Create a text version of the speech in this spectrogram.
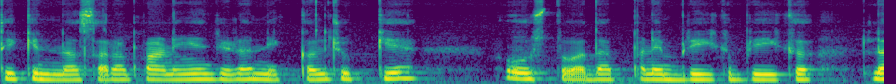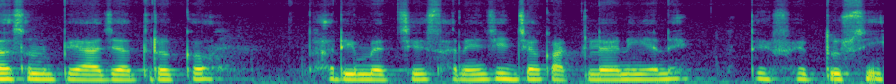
ਤੇ ਕਿੰਨਾ ਸਾਰਾ ਪਾਣੀ ਹੈ ਜਿਹੜਾ ਨਿਕਲ ਚੁੱਕਿਆ ਉਸ ਤੋਂ ਬਾਅਦ ਆਪਾਂ ਨੇ ਬਰੀਕ ਬਰੀਕ ਲਸਣ, ਪਿਆਜ਼, ਅਦਰਕ ਹਰੀ ਮਿਰਚ, ਇਹ ਸਾਰੀਆਂ ਚੀਜ਼ਾਂ ਕੱਟ ਲੈਣੀਆਂ ਨੇ ਤੇ ਫਿਰ ਤੁਸੀਂ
